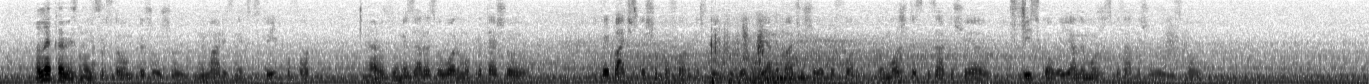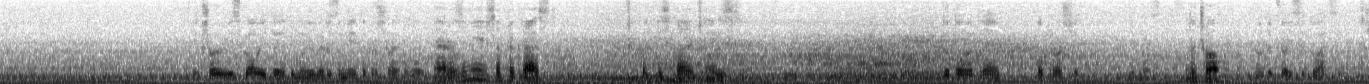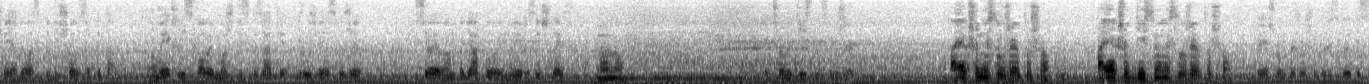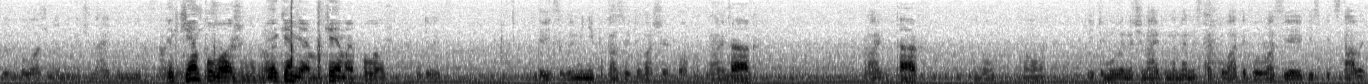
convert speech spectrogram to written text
Велика Я різниця. просто вам кажу, що нема різниці, стоїть по формі. Я Ми розумію. зараз говоримо про те, що ви бачите, що по формі стоїть людина, а я не бачу, що ви по формі. Ви можете сказати, що я військовий, я не можу сказати, що ви військовий. Якщо ви військовий, то я думаю, ви розумієте, про що я говорю. Я розумію, все прекрасно. Чи хоч військовий, чи не військовий. До того треба попроще відноситися. До чого? Ну, до цієї ситуації, що я до вас підійшов, запитав. Ну. Ви як військовий можете сказати, друже, я служив. Все, я вам подякував і ми розійшлися, Ну ну. якщо ви дійсно служили. А якщо не служив, то що? А якщо дійсно не служив, то що? То я ж вам кажу, що користуєтесь своїм положенням і починаєте мені розказувати. Яким що- положенням? Ну яким я, яке я маю положення? Ну дивіться. Дивіться, ви мені показуєте ваше око, правильно? Так, Правильно? так. Ну. Ну. І тому ви починаєте на мене стартувати, бо у вас є якісь підстави.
